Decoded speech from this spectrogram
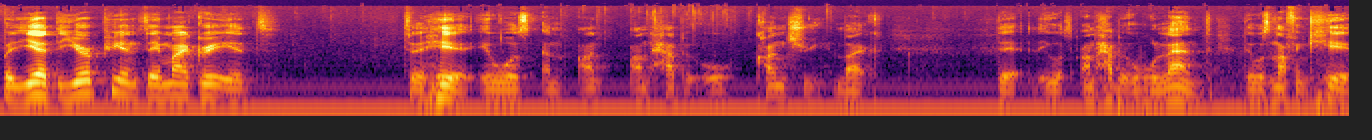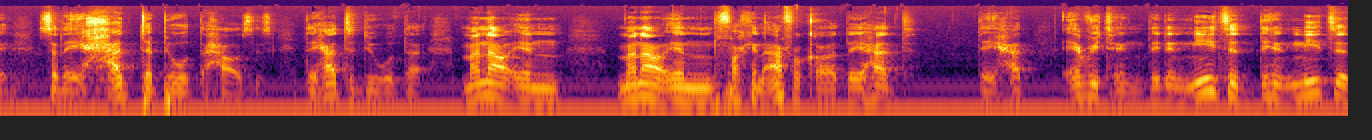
but yeah, the Europeans they migrated to here. It was an un- uninhabitable country. Like, the, it was uninhabitable land. There was nothing here, so they had to build the houses. They had to do with that. Man out in man out in fucking Africa, they had they had everything. They didn't need to. They didn't need to.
